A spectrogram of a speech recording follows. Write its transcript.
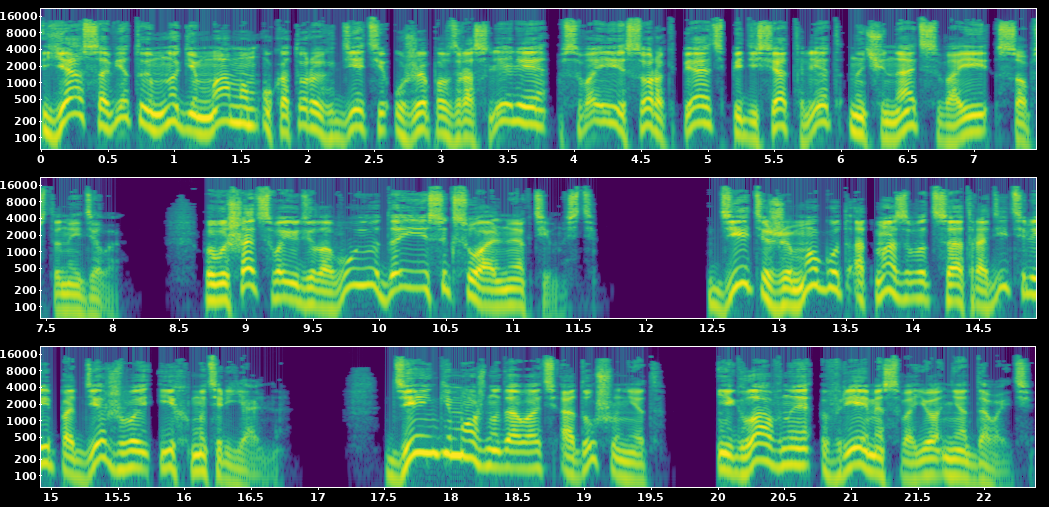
Я советую многим мамам, у которых дети уже повзрослели, в свои 45-50 лет начинать свои собственные дела. Повышать свою деловую, да и сексуальную активность. Дети же могут отмазываться от родителей, поддерживая их материально. Деньги можно давать, а душу нет. И главное, время свое не отдавайте.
